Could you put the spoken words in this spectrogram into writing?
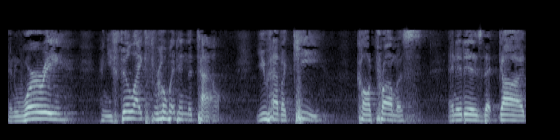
and worry and you feel like throwing in the towel, you have a key called promise, and it is that God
